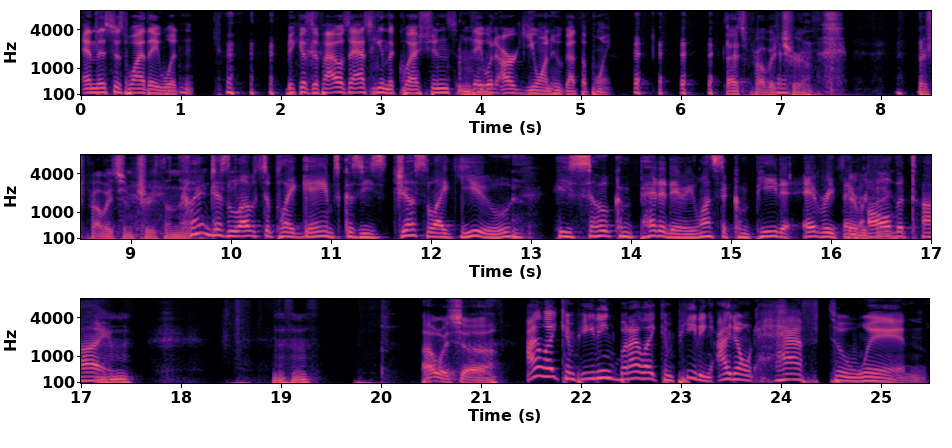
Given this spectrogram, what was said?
And this is why they wouldn't. because if I was asking the questions, they would argue on who got the point. That's probably true. There's probably some truth on that. Clint just loves to play games because he's just like you. He's so competitive. He wants to compete at everything, Everything. all the time. Mm-hmm. I was uh I like competing, but I like competing. I don't have to win.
